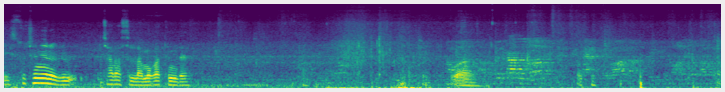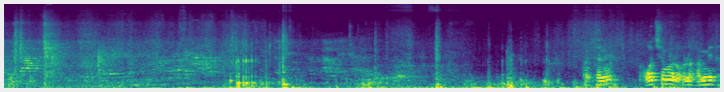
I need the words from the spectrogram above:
이 수천 년을 자랐을 나무 같은데 와 오케이. 괜찮네? 5층으로 올라갑니다.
